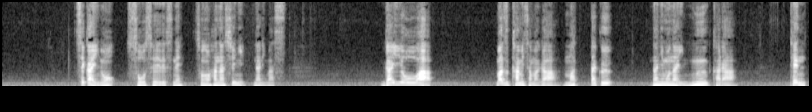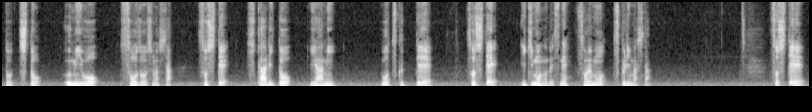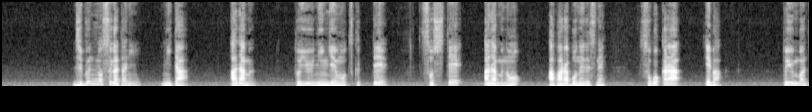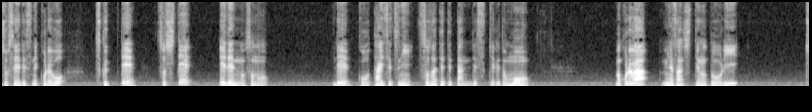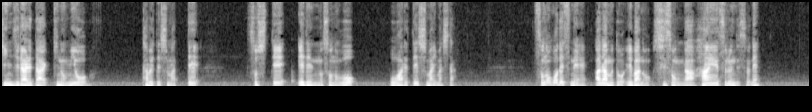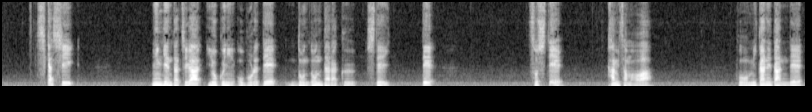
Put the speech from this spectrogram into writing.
世界の創生ですね。その話になります。概要は、まず神様が全く何もない無から天と地と海を創造しました。そして光と闇を作って、そして生き物ですね。それも作りました。そして、自分の姿に似たアダムという人間を作って、そしてアダムのあばら骨ですね。そこからエヴァというまあ女性ですね。これを作って、そしてエデンの園でこう大切に育ててたんですけれども、まあこれは皆さん知っての通り、禁じられた木の実を食べてしまって、そしてエデンの園を追われてしまいました。その後ですね、アダムとエヴァの子孫が繁栄するんですよね。しかし、人間たちが欲に溺れて、どんどん堕落していって、そして、神様は、こう見かねたんで、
